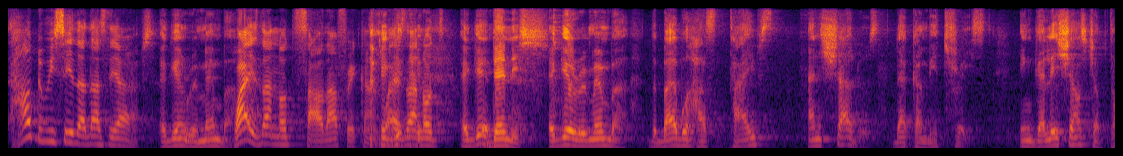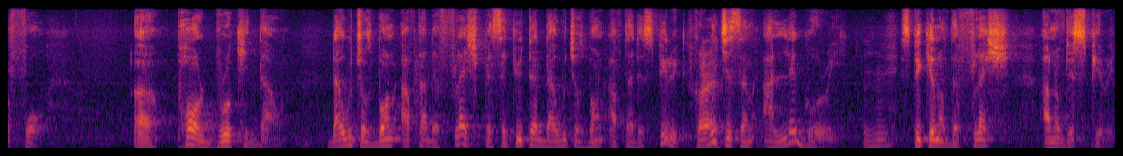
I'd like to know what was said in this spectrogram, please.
How do we say that that's the Arabs? Again, remember. Why is that not South African? Why is that not again, Danish? Again, remember, the Bible has types and shadows that can be traced. In Galatians chapter 4, uh, Paul broke it down. That which was born after the flesh persecuted that which was born after the spirit, Correct. which is an allegory. Speaking of the flesh and of the spirit,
